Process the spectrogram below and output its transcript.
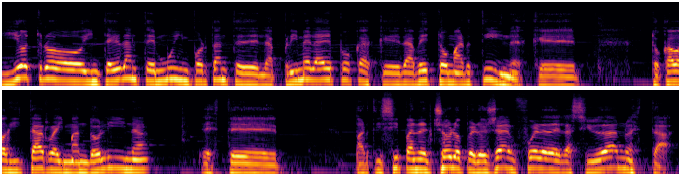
y otro integrante muy importante de la primera época que era Beto Martínez, que tocaba guitarra y mandolina, este, participa en el cholo, pero ya en fuera de la ciudad no está.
